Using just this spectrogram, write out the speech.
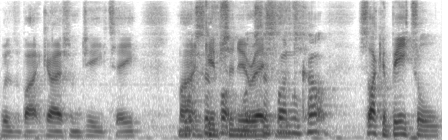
with the bike guys from GT. Martin What's the Gibson, fun- who races. the fun cup? It's like a Beetle,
